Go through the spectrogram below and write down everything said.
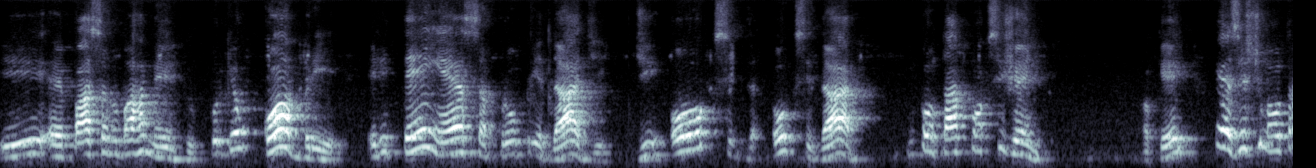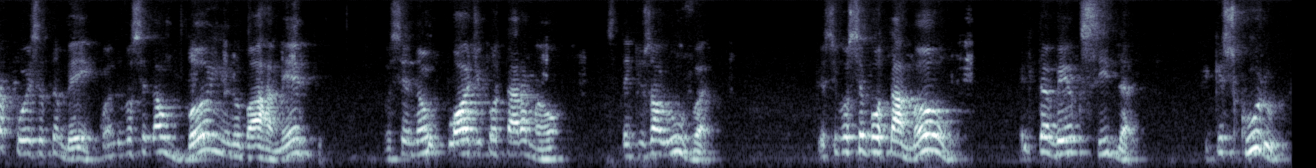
e é, passa no barramento. Porque o cobre, ele tem essa propriedade de oxidar, oxidar em contato com oxigênio ok? E existe uma outra coisa também. Quando você dá um banho no barramento, você não pode botar a mão. Você tem que usar luva. Porque se você botar a mão, ele também oxida. Fica escuro.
